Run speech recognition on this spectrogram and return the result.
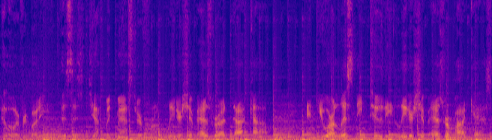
Hello, everybody. This is Jeff McMaster from LeadershipEzra.com, and you are listening to the Leadership Ezra podcast,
